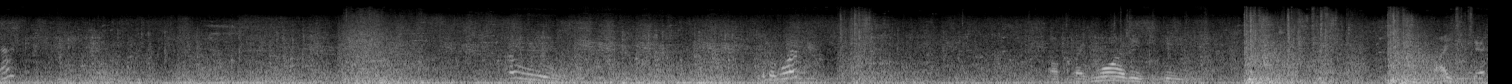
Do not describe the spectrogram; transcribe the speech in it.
on, Did it work? I'll create more of these dudes. Nice, Dick.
